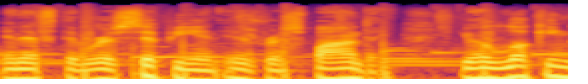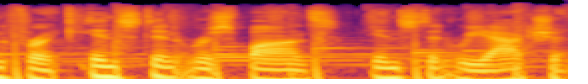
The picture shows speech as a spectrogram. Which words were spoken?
and if the recipient is responding. You're looking for instant response, instant reaction.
